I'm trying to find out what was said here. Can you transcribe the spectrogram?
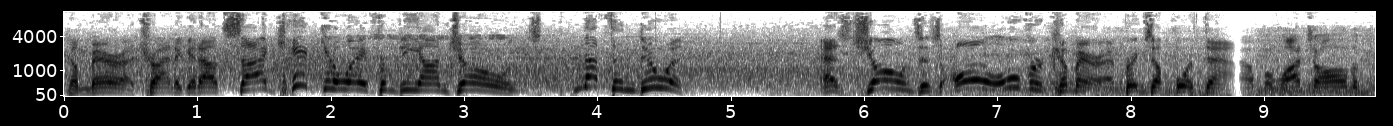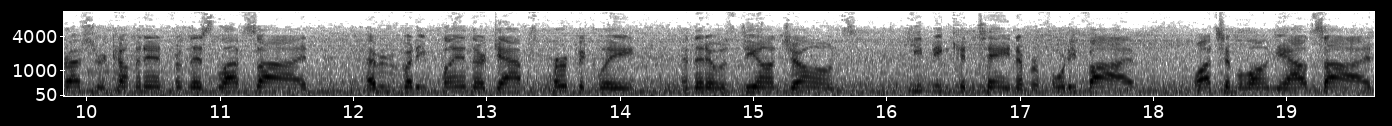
Kamara trying to get outside. Can't get away from Deion Jones. Nothing doing. As Jones is all over Kamara and brings up fourth down. But watch all the pressure coming in from this left side. Everybody playing their gaps perfectly. And then it was Deion Jones keeping contained, number 45. Watch him along the outside.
